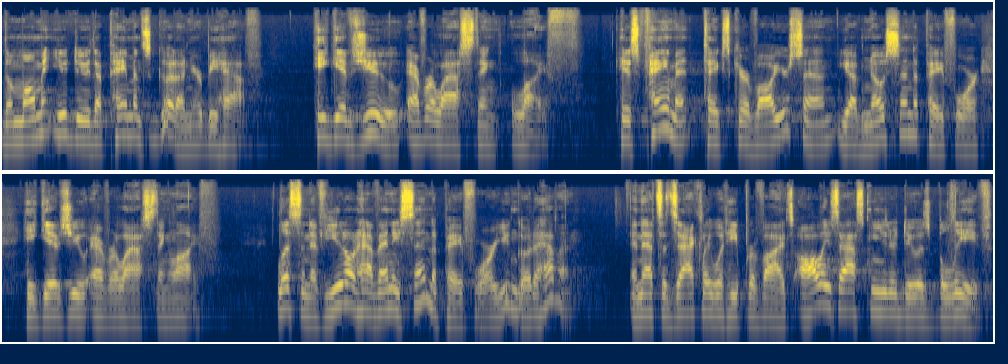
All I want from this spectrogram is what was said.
the moment you do, that payment's good on your behalf. He gives you everlasting life. His payment takes care of all your sin. You have no sin to pay for. He gives you everlasting life. Listen, if you don't have any sin to pay for, you can go to heaven. And that's exactly what he provides. All he's asking you to do is believe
